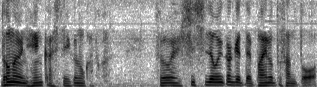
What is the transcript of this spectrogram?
どのように変化していくのかとかそれを必死で追いかけてパイロットさんと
